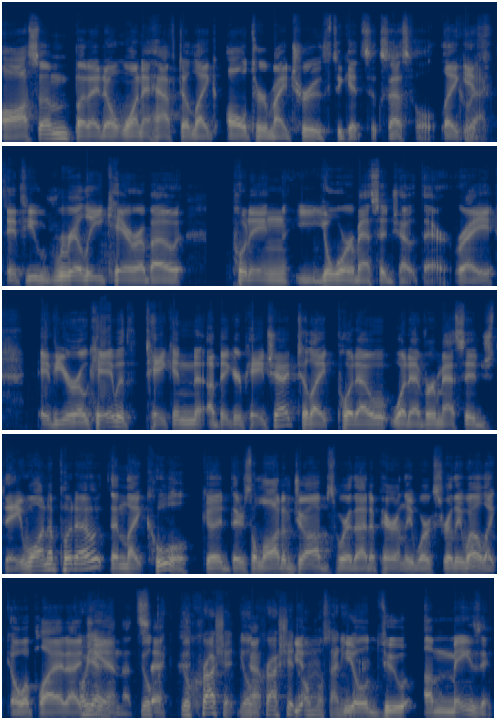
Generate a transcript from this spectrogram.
awesome. But I don't want to have to like alter my truth to get successful. Like Correct. if if you really care about putting your message out there, right? If you're okay with taking a bigger paycheck to like put out whatever message they want to put out, then like cool, good. There's a lot of jobs where that apparently works really well. Like go apply at IGN. Oh, yeah. That's you'll, sick. You'll crush it. You'll yeah. crush it you'll, almost anywhere. You'll do amazing.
